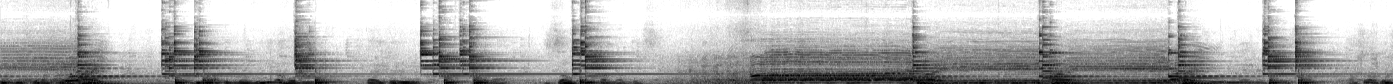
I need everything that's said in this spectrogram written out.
ゆうまくんの右の方に控えてる方が、実はお父さんなんです。あ、そうは59年。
